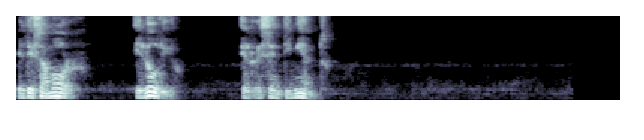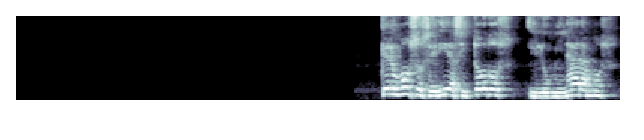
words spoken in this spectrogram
el desamor, el odio, el resentimiento. Qué hermoso sería si todos ilumináramos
